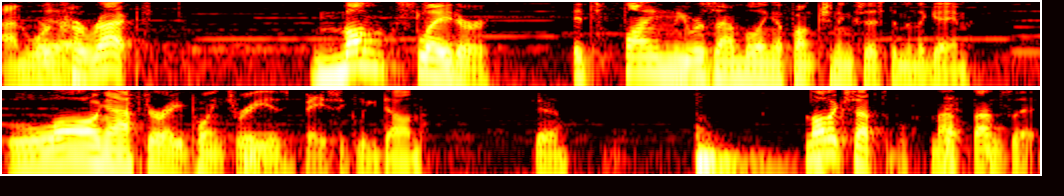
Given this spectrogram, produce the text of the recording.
and were Yeah. correct. Months later, it's finally resembling a functioning system in the game. Long after 8.3 is basically done. Yeah. Not acceptable. That, Yeah, that's it.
